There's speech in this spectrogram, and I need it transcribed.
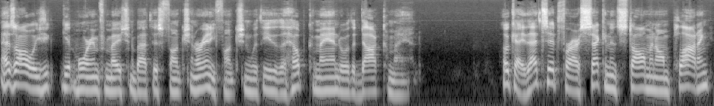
As always, you get more information about this function or any function with either the help command or the doc command. Okay, that's it for our second installment on plotting,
